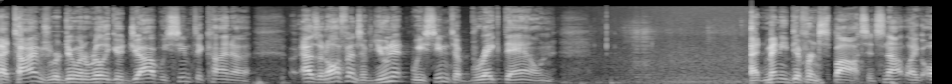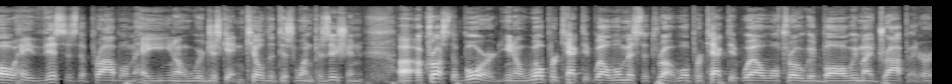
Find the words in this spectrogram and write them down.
at times we're doing a really good job. We seem to kind of, as an offensive unit, we seem to break down many different spots. It's not like, oh, hey, this is the problem. Hey, you know, we're just getting killed at this one position. Uh, across the board, you know, we'll protect it well, we'll miss the throw. We'll protect it well, we'll throw a good ball, we might drop it, or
